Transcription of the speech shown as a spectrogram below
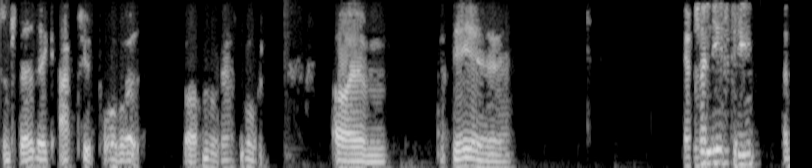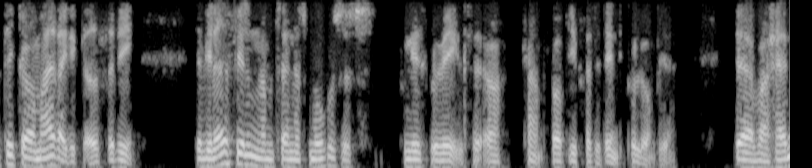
som stadigvæk aktivt bruger vold for at opnå deres mål. Og, øhm, og det, øh, jeg vil så lige sige, at det gør mig rigtig glad, fordi da vi lavede filmen om Thanos Mokus' politiske bevægelse og kamp for at blive præsident i Colombia, der var han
